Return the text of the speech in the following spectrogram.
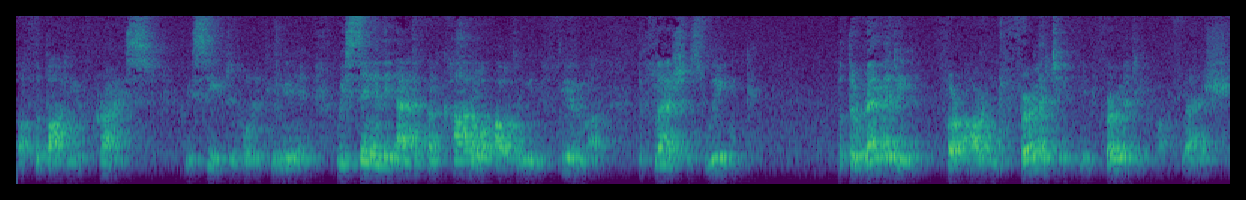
of the body of Christ. received in Holy Communion. We sing in the antiphon, Caro autem infirma, the flesh is weak. But the remedy for our infirmity, the infirmity of our flesh,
